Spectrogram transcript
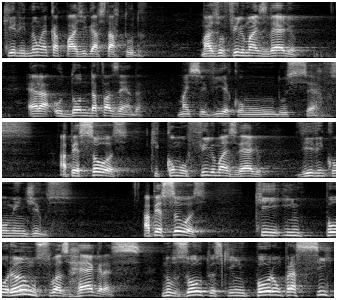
que ele não é capaz de gastar tudo. Mas o filho mais velho era o dono da fazenda, mas se via como um dos servos. Há pessoas que, como o filho mais velho, vivem como mendigos. Há pessoas que imporão suas regras nos outros que imporam para si.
